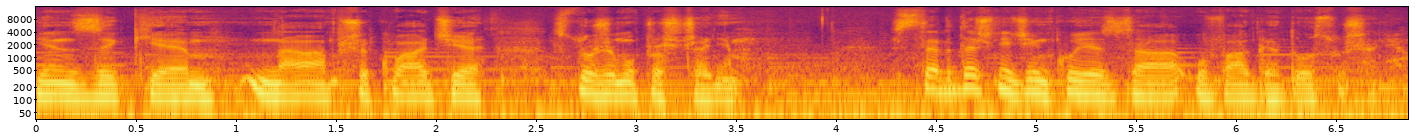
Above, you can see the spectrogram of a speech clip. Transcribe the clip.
językiem na przykładzie z dużym uproszczeniem. Serdecznie dziękuję za uwagę. Do usłyszenia.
